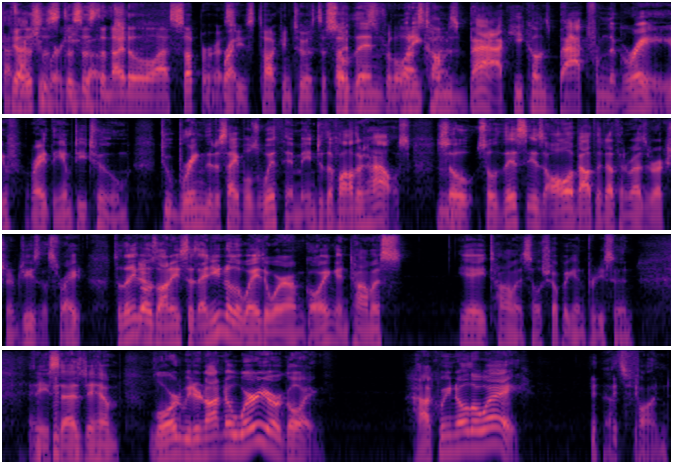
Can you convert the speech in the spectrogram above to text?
That's yeah, actually this is where this is the night of the Last Supper as Right. he's talking to his So disciples then, for the when he comes time. back, he comes back from the grave, right, the empty tomb, to bring the disciples with him into the Father's house. Hmm. So, so this is all about the death and resurrection of Jesus, right? So then he Yeah. goes on and he says, "And you know the way to where I'm going." And Thomas, yay, Thomas, he'll show up again pretty soon. And he says to him, "Lord, we do not know where you're going. How can we know the way?" That's fun.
